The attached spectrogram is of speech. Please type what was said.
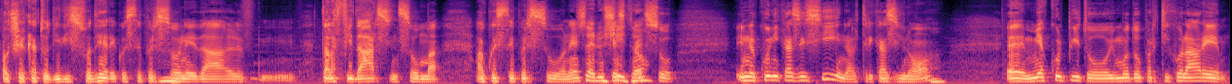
ho cercato di dissuadere queste persone mm. dal, dall'affidarsi insomma a queste persone. Sei riuscito? Spesso, in alcuni casi sì, in altri casi no. Eh, mi ha colpito in modo particolare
